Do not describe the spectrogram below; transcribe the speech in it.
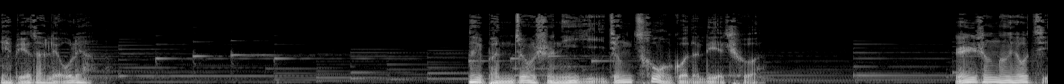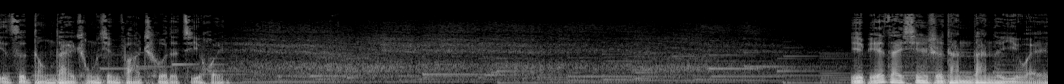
也别再留恋了。那本就是你已经错过的列车。人生能有几次等待重新发车的机会？也别再信誓旦旦的以为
